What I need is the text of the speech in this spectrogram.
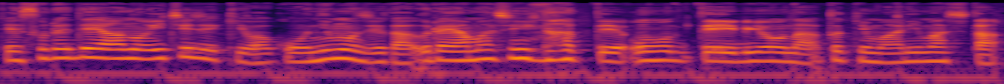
でそれであの一時期はこう2文字が羨ましいなって思っているような時もありました。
